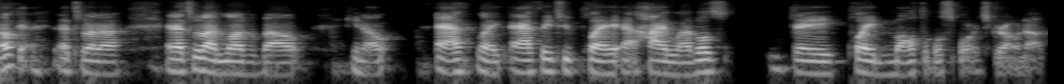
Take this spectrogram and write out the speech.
Okay, that's what uh, and that's what I love about you know ath- like athletes who play at high levels. They played multiple sports growing up,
